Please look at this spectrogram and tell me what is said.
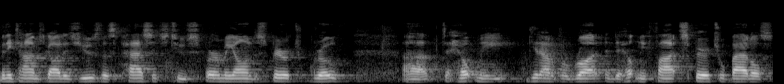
Many times God has used this passage to spur me on to spiritual growth, uh, to help me get out of a rut, and to help me fight spiritual battles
